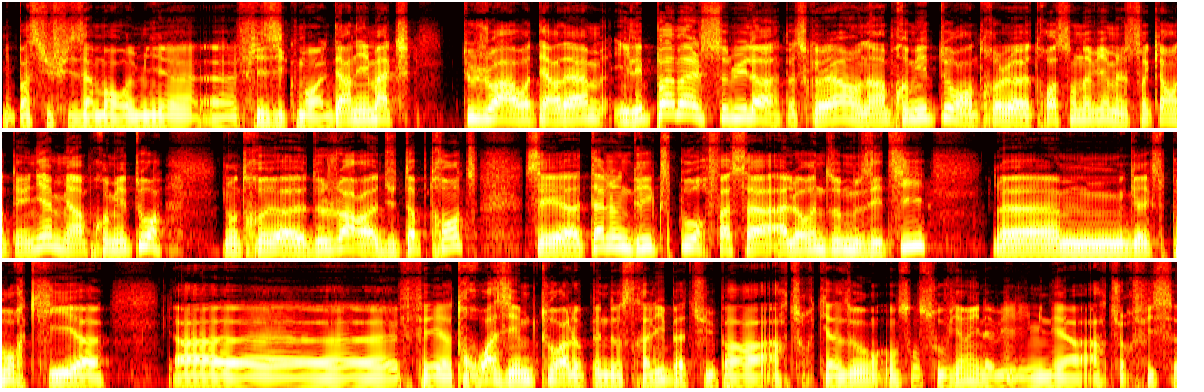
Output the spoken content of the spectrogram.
n'est pas suffisamment remis euh, euh, physiquement. Le dernier match, toujours à Rotterdam, il est pas mal celui-là, parce que là on a un premier tour entre le 309e et le 141e, mais un premier tour entre euh, deux joueurs euh, du top 30. C'est euh, Talon Grigspur face à, à Lorenzo Musetti. Euh, Grigspur qui a fait troisième tour à l'Open d'Australie, battu par Arthur Cazot. On s'en souvient, il avait éliminé Arthur Fils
